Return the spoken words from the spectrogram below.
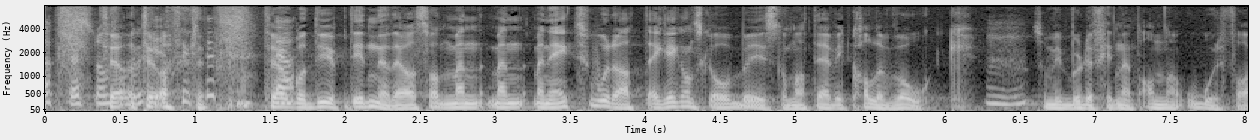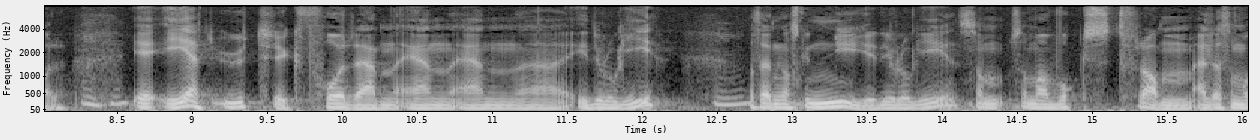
til, til, til, å gå dypt inn i det. Sånn. Men, men, jeg tror at jeg er ganske overbevist om at det vi kaller woke, mm. som vi burde finne et annet ord for, -hmm. er, er, et uttrykk for en, en, en uh, ideologi Mm. Altså en ganske ny ideologi som, som, har vokst fram, eller som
